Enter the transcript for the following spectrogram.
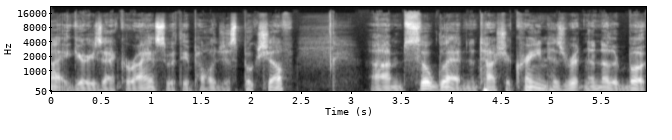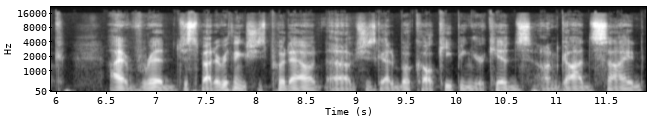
Hi, Gary Zacharias with the Apologist Bookshelf. I'm so glad Natasha Crain has written another book. I've read just about everything she's put out. Uh, she's got a book called Keeping Your Kids on God's Side,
